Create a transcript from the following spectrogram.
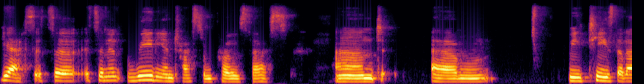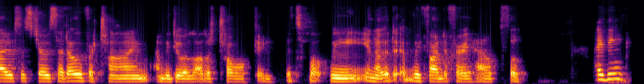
yes, it's a it's a really interesting process, and um, we tease that out, as Joe said, over time, and we do a lot of talking. It's what we you know we find it very helpful. I think,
